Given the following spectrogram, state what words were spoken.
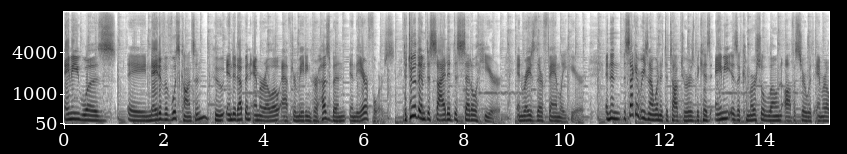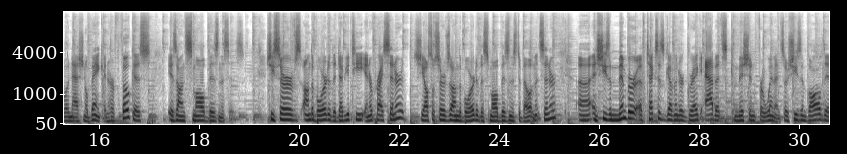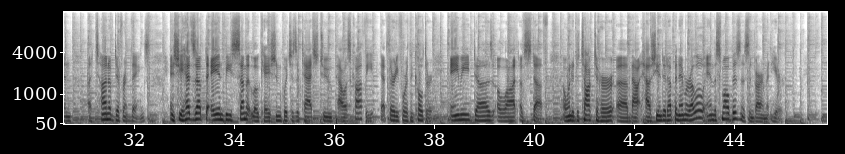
Amy was a native of Wisconsin who ended up in Amarillo after meeting her husband in the Air Force. The two of them decided to settle here and raise their family here. And then the second reason I wanted to talk to her is because Amy is a commercial loan officer with Amarillo National Bank, and her focus is on small businesses. She serves on the board of the WT Enterprise Center. She also serves on the board of the Small Business Development Center. Uh, and she's a member of Texas Governor Greg Abbott's Commission for Women. So she's involved in a ton of different things. And she heads up the ANB Summit location, which is attached to Palace Coffee at 34th and Coulter. Amy does a lot of stuff. I wanted to talk to her uh, about how she ended up in Amarillo and the small business environment here.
